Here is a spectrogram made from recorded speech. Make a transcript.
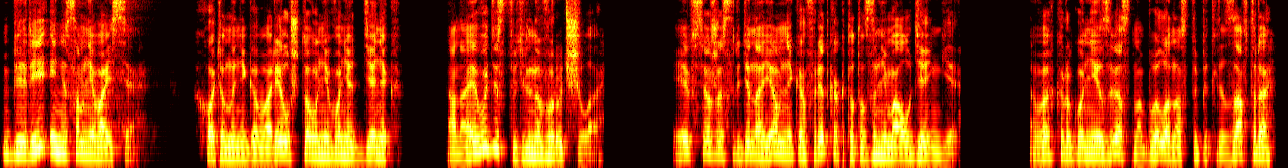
Бери и не сомневайся. Хоть он и не говорил, что у него нет денег, она его действительно выручила. И всё же среди наёмников редко кто-то занимал деньги. В их кругу неизвестно было, наступит ли завтра,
